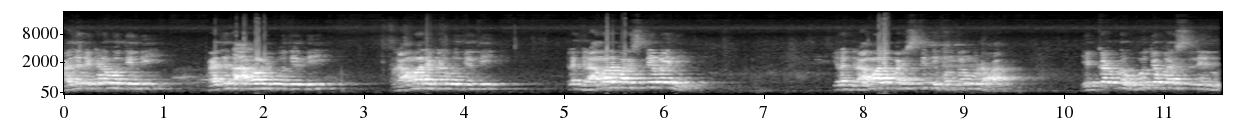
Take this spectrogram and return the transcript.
ప్రజలు ఎక్కడ పోతుంది? ప్రజలు ఆగమైపోతుంది గ్రామాలు ఎక్కడ పోతుంది? ఇలా గ్రామాల పరిస్థితి ఏమైంది? ఇలా గ్రామాల పరిస్థితి మొత్తం కూడా ఎక్కడ కూడా ఊరికే పరిస్థితి లేదు.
